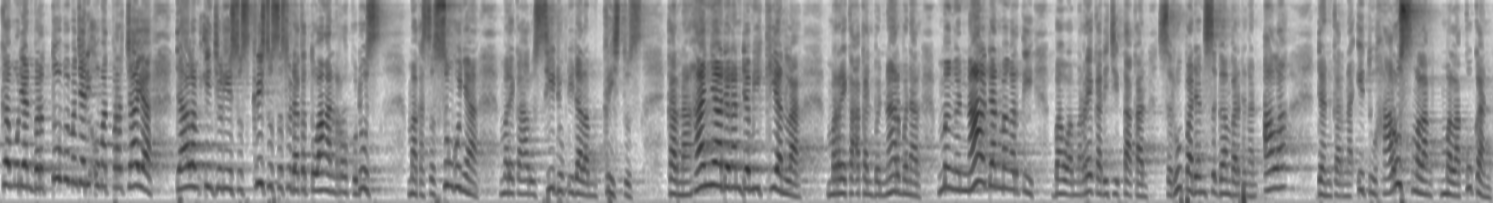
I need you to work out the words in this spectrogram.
kemudian bertumbuh menjadi umat percaya dalam Injil Yesus Kristus sesudah ketuangan Roh Kudus maka sesungguhnya mereka harus hidup di dalam Kristus. Karena hanya dengan demikianlah mereka akan benar-benar mengenal dan mengerti bahwa mereka diciptakan serupa dan segambar dengan Allah dan karena itu harus melakukan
